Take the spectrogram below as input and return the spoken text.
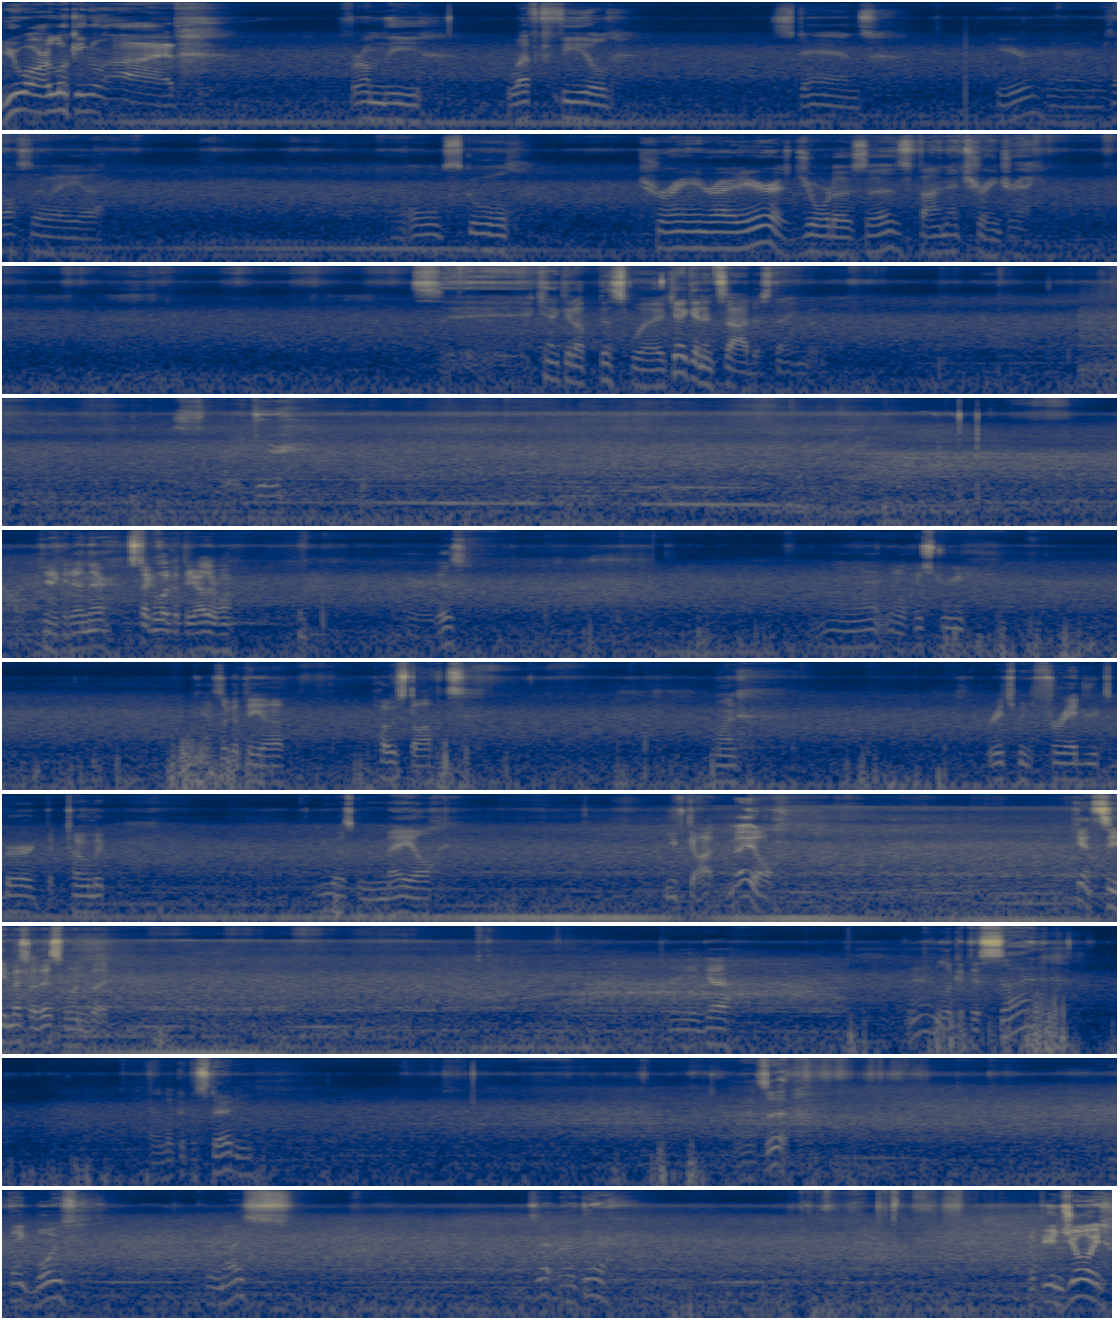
You are looking live from the left field stands here, and there's also a uh, an old school train right here, as Jordo says. Find that train track. Let's see. Can't get up this way. Can't get inside this thing, but it's right there. Can't get in there. Let's take a look at the other one. There it is. Alright, little history. Okay, let's look at the uh, post office one. Richmond, Fredericksburg, Potomac. U.S. mail. You've got mail. Can't see much of this one, but there you go. And look at this side. Or look at the stadium. That's it. I think, boys. Very nice. That's it right there. Hope you enjoyed.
